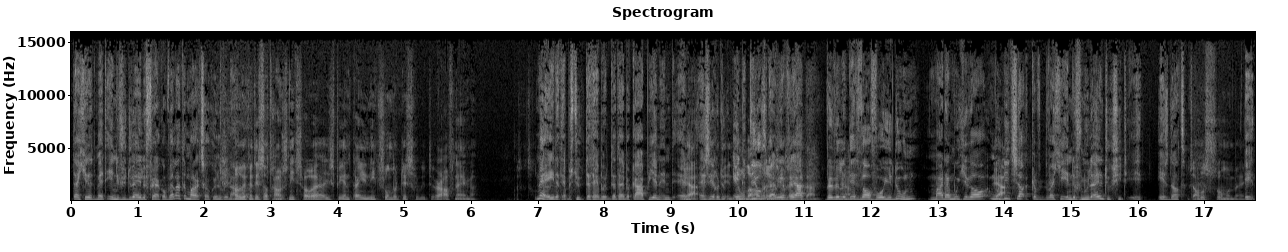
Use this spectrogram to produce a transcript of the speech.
dat je het met individuele verkoop wel uit de markt zou kunnen gaan op dit halen. moment is dat trouwens niet zo. Hè? ESPN kan je niet zonder distributeur afnemen. Nee, dat hebben, dat hebben, dat hebben KPN en, en, Ja, en Ziggo in in, de deal gedaan. is hebben ja, we willen Ja. dit wel voor je doen, maar dan moet je wel. Moet Ja. niet wat je in de Formule 1 natuurlijk ziet, is, is dat Het is alles som een beetje. I-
